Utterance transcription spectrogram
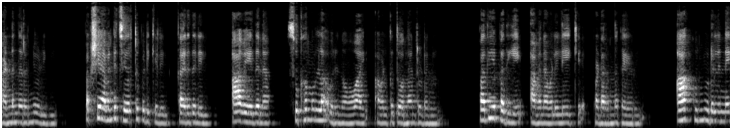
കണ്ണു നിറഞ്ഞൊഴുകി. പക്ഷെ അവന്റെ ചേർത്തു പിടിക്കലിൽ കരുതലിൽ ആ വേദന സുഖമുള്ള ഒരു നോവായി അവൾക്ക് തോന്നാൻ തുടങ്ങി. പതിയെ പതിയെ അവൻ അവളിലേക്ക് പടർന്നു കയറി. ആ കുഞ്ഞുടലിനെ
